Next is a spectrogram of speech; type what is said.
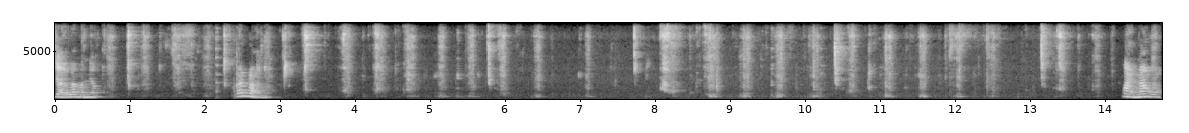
ใจว่ามันยังอร่อยหวานมากเลย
